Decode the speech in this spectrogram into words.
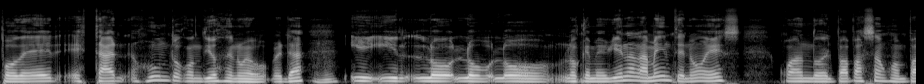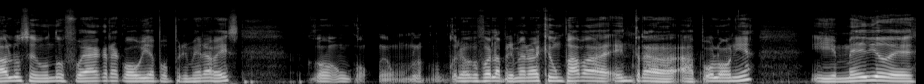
poder estar junto con Dios de nuevo, ¿verdad? Y, y lo, lo, lo, lo que me viene a la mente, ¿no? Es cuando el Papa San Juan Pablo II fue a Cracovia por primera vez. con- con- creo que fue la primera vez que un Papa entra a Polonia y en medio del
